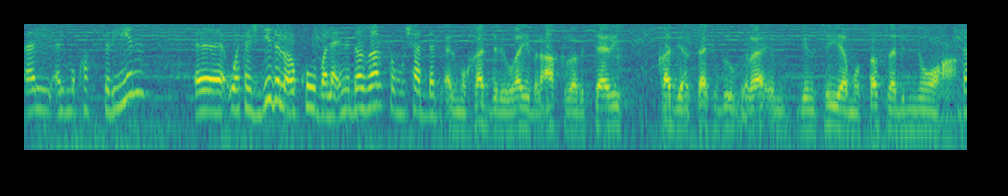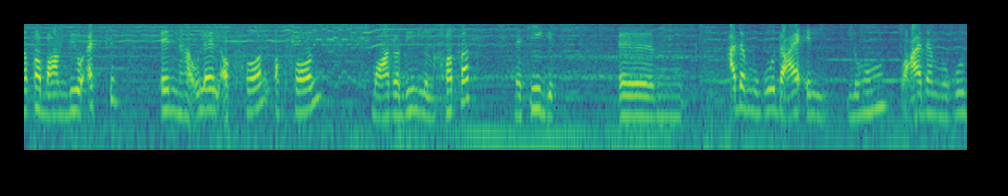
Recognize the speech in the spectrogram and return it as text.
ال- المقصرين آه، وتشديد العقوبة لأن ده ظرف مشدد. المخدر يغيب العقل وبالتالي قد يرتكبوا جرائم جنسية متصلة بالنوع. ده طبعا بيؤكد إن هؤلاء الأطفال أطفال معرضين للخطر نتيجة عدم وجود عائل لهم وعدم وجود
